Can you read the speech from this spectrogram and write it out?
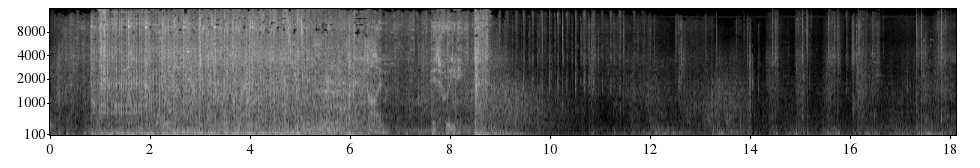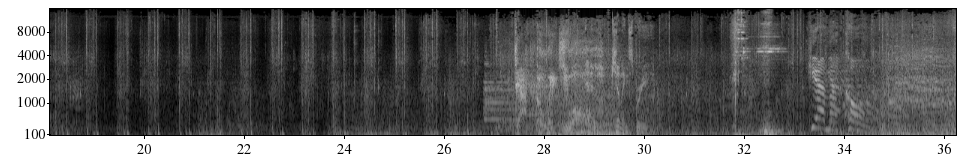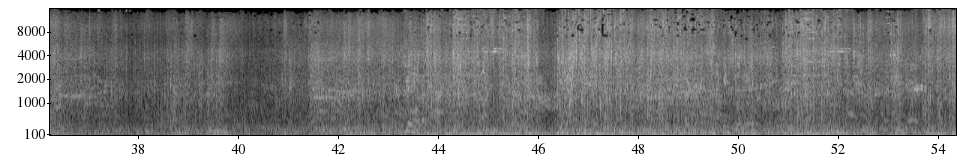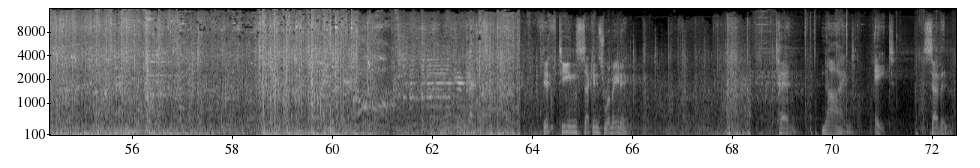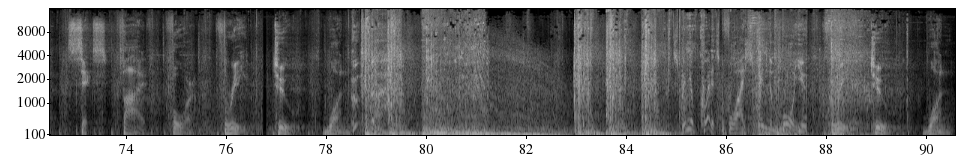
Time is fleeting. Death awaits you all. Killing spree. Hear my call. Your 15 seconds remaining. 10, 9, 8, 7, 6, 5, 4, 3, 2, 1. Spend your credits before I spend them for you. 3, 2, 1.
